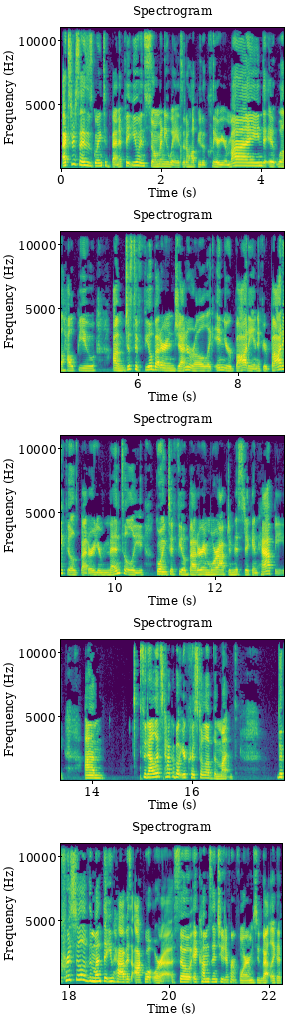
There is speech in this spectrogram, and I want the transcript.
Exercise is going to benefit you in so many ways. It'll help you to clear your mind. It will help you um, just to feel better in general, like in your body. And if your body feels better, you're mentally going to feel better and more optimistic and happy. Um, so now let's talk about your crystal of the month. The crystal of the month that you have is Aqua Aura. So it comes in two different forms. We've got like a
